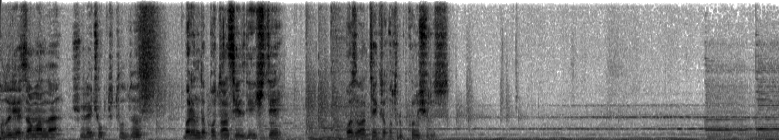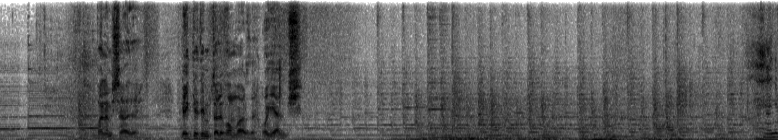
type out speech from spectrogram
Olur ya zamanla şöyle çok tutuldu. Barında potansiyeli değişti. O zaman tekrar oturup konuşuruz. Bana müsaade. Beklediğim bir telefon vardı. O gelmiş. Yani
